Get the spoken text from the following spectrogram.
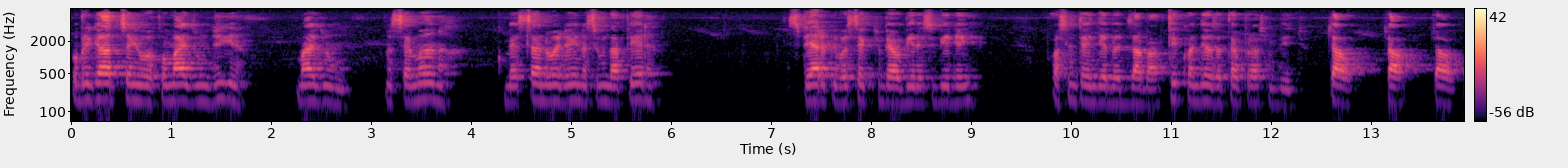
Obrigado, Senhor, por mais um dia, mais um, uma semana. Começando hoje aí na segunda-feira. Espero que você que estiver ouvindo esse vídeo aí possa entender meu desabafo. Fique com Deus até o próximo vídeo. Tchau, tchau, tchau.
